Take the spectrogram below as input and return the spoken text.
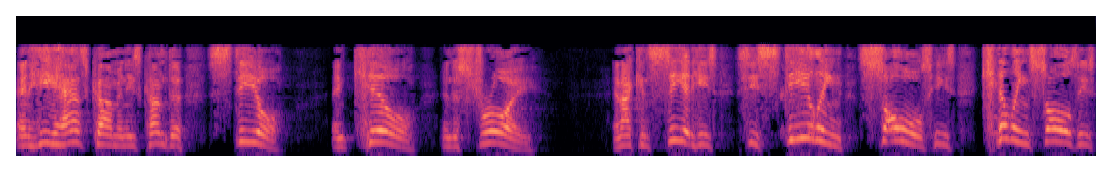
and he has come, and he's come to steal and kill and destroy. And I can see it. He's, he's stealing souls. He's killing souls. He's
